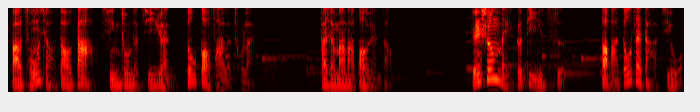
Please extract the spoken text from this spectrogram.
把从小到大心中的积怨都爆发了出来。他向妈妈抱怨道：“人生每个第一次，爸爸都在打击我，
